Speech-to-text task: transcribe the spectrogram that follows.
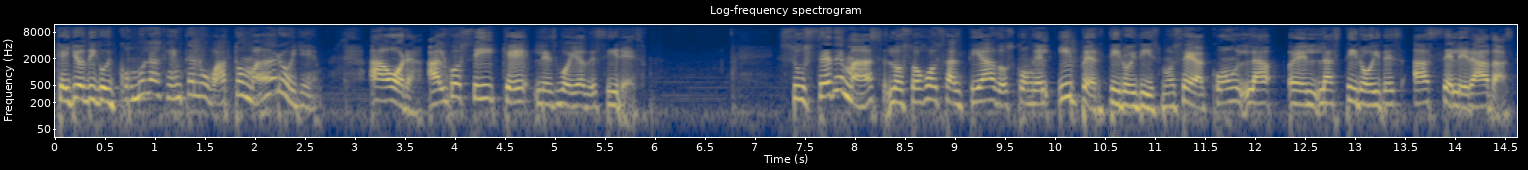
que yo digo, ¿y cómo la gente lo va a tomar, oye? Ahora, algo sí que les voy a decir es, sucede más los ojos salteados con el hipertiroidismo, o sea, con eh, las tiroides aceleradas,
